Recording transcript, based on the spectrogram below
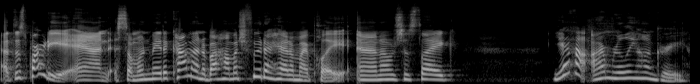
at this party. And someone made a comment about how much food I had on my plate. And I was just like, yeah, I'm really hungry.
